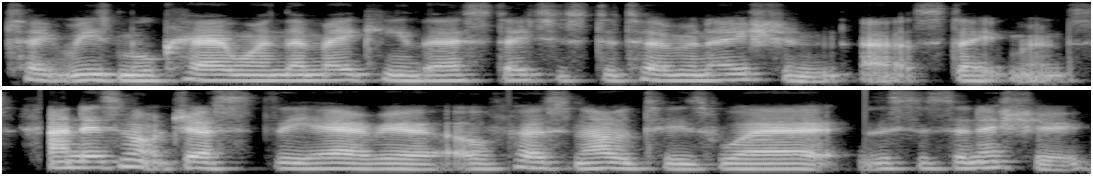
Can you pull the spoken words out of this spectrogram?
take reasonable care when they're making their status determination uh, statements. And it's not just the area of personalities where this is an issue.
